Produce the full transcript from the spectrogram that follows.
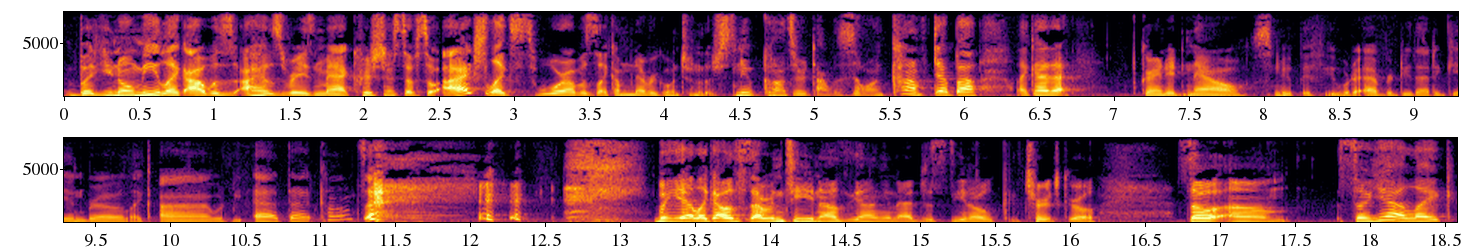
but you know me, like I was, I was raised mad Christian stuff. So I actually like swore I was like, I'm never going to another Snoop concert. I was so uncomfortable. Like I, granted, now Snoop, if you were to ever do that again, bro, like I would be at that concert. but yeah, like I was 17, I was young, and I just, you know, church girl. So, um, so yeah, like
